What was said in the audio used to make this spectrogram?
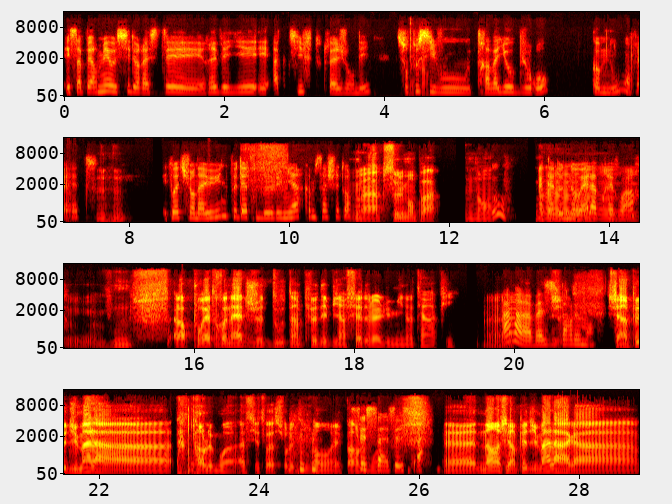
et ça permet aussi de rester réveillé et actif toute la journée, surtout si vous travaillez au bureau comme nous en fait. Mmh et toi tu en as une peut-être de lumière comme ça chez toi? Absolument pas. Non. Ouh, un cadeau de Noël à prévoir. Euh, alors pour être honnête, je doute un peu des bienfaits de la luminothérapie. Euh, ah, vas-y, parle-moi. J'ai un peu du mal à. parle-moi. Assieds-toi sur le divan et parle-moi. c'est ça, c'est ça. Euh, non, j'ai un peu du mal à...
